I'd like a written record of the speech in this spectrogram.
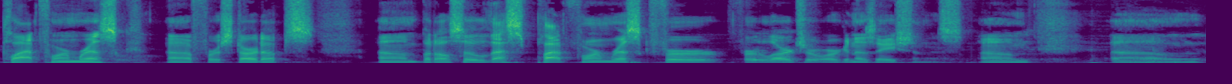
platform risk uh, for startups, um, but also less platform risk for for larger organizations. Um, um,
